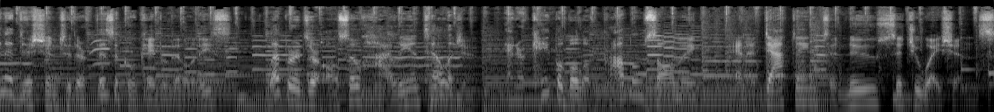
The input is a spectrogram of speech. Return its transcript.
In addition to their physical capabilities, leopards are also highly intelligent and are capable of problem solving and adapting to new situations.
